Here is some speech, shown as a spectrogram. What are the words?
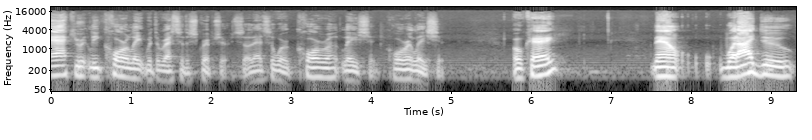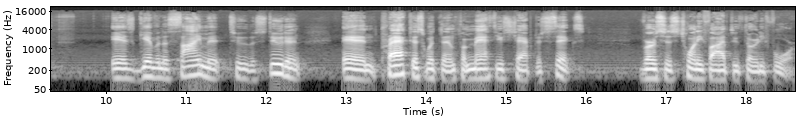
accurately correlate with the rest of the scripture? So that's the word correlation. Correlation. Okay? Now, what I do is give an assignment to the student and practice with them from Matthew chapter 6, verses 25 through 34.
